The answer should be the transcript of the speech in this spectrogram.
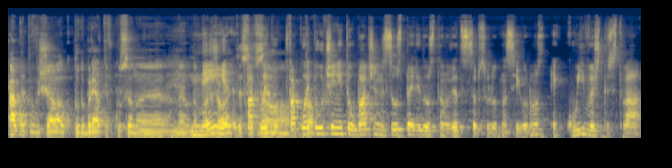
Ако повишава, ако подобрявате вкуса на, на, на не, пържолите, това, което, това, което учените обаче не са успели да установят с абсолютна сигурност е кои вещества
